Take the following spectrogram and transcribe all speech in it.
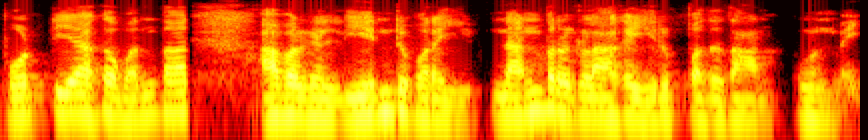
போட்டியாக வந்தால் அவர்கள் இன்று வரை நண்பர்களாக இருப்பதுதான் உண்மை.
